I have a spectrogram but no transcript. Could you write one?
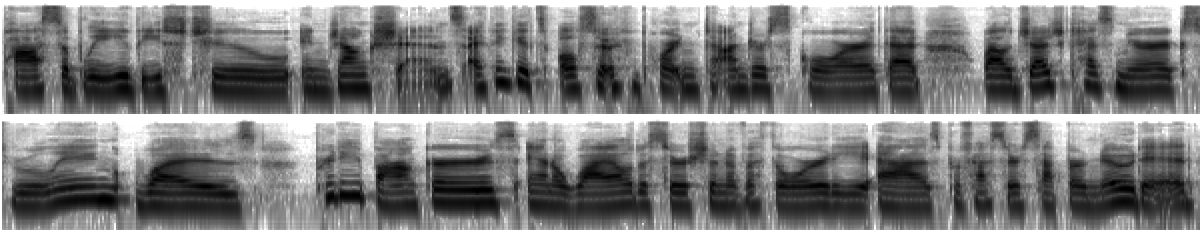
possibly these two injunctions. I think it's also important to underscore that while Judge Kacsmaryk's ruling was pretty bonkers and a wild assertion of authority, as Professor Sepper noted,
